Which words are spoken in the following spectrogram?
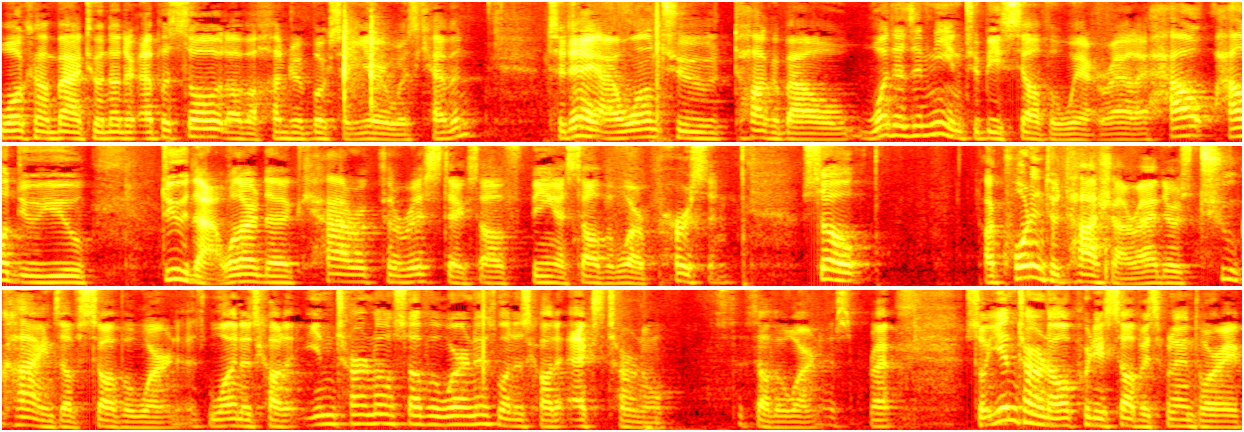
Welcome back to another episode of 100 Books a Year with Kevin. Today I want to talk about what does it mean to be self-aware, right? Like how how do you do that? What are the characteristics of being a self-aware person? So according to Tasha, right, there's two kinds of self-awareness. One is called internal self-awareness, one is called external self-awareness, right? So internal, pretty self-explanatory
